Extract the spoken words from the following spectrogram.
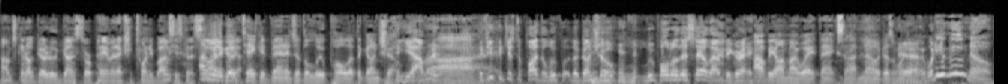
I'm just gonna go to the gun store, pay him an extra twenty bucks. he's gonna. I'm going to go take advantage of the loophole at the gun show. Yeah, I'm gonna. Right. If you could just apply the loop, the gun show loophole to this sale, that would be great. I'll be on my way. Thanks. Uh, no, it doesn't work Yeah. that way. What do you mean, no?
